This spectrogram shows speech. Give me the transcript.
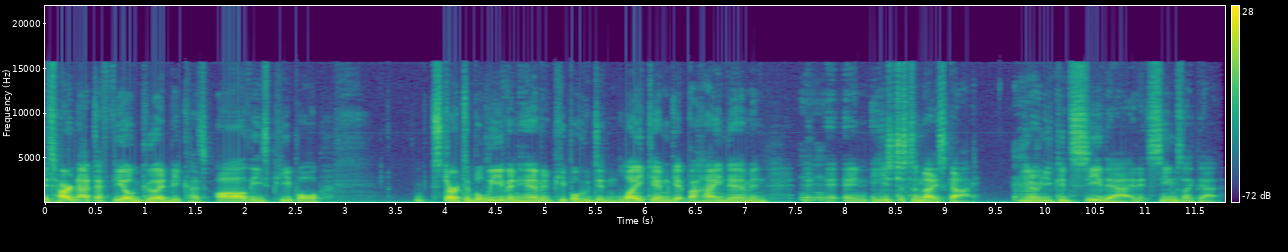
It's hard not to feel good because all these people start to believe in him, and people who didn't like him get behind him, and mm-hmm. and he's just a nice guy. You know, and you could see that, and it seems like that.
